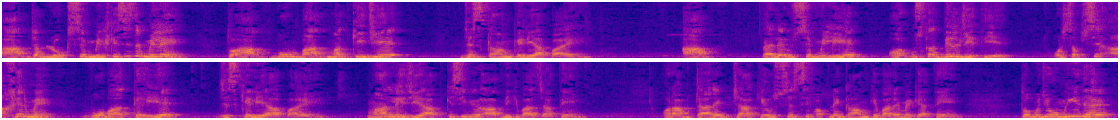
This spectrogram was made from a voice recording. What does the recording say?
आप जब लोग से मिल, किसी से मिले तो आप वो बात मत कीजिए जिस काम के लिए आप आए हैं। आप पहले उससे मिलिए और उसका दिल जीतिए और सबसे आखिर में वो बात कहिए जिसके लिए आप आए हैं। मान लीजिए आप किसी भी आदमी के पास जाते हैं और आप डायरेक्ट जाके उससे सिर्फ़ अपने काम के बारे में कहते हैं तो मुझे उम्मीद है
